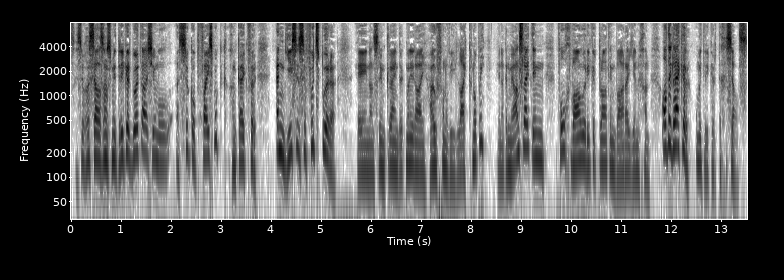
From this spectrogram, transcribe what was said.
So gesels ons met Rickert Botha as jy wil uh, soek op Facebook, gaan kyk vir in Jesus se voetspore en dan slim kry en druk maar net daai hou van of die like knoppie en dan kan jy my aansluit en volg waaroor Rickert praat en waar hy heen gaan. Altyd lekker om met Rickert te gesels.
